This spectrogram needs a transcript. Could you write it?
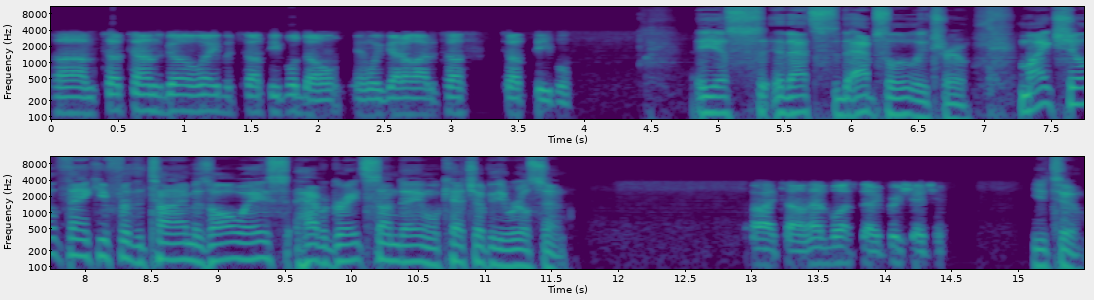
um, tough times go away, but tough people don't, and we've got a lot of tough tough people. Yes, that's absolutely true. Mike Shildt, thank you for the time as always. Have a great Sunday, and we'll catch up with you real soon. All right, Tom. Have a blessed day. Appreciate you. You too.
